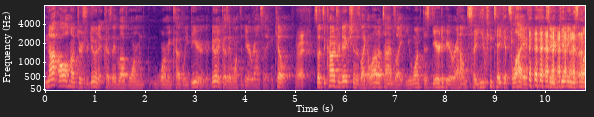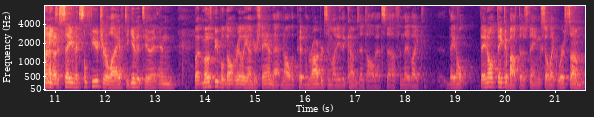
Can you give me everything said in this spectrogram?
Not all hunters are doing it because they love warm and warm and cuddly deer. They're doing it because they want the deer around so they can kill them. Right. So it's a contradiction. Is like a lot of times, like you want this deer to be around so you can take its life. so you're giving this money to save its future life to give it to it, and but most people don't really understand that and all the Pittman Robertson money that comes into all that stuff, and they like they don't they don't think about those things. So like we're some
